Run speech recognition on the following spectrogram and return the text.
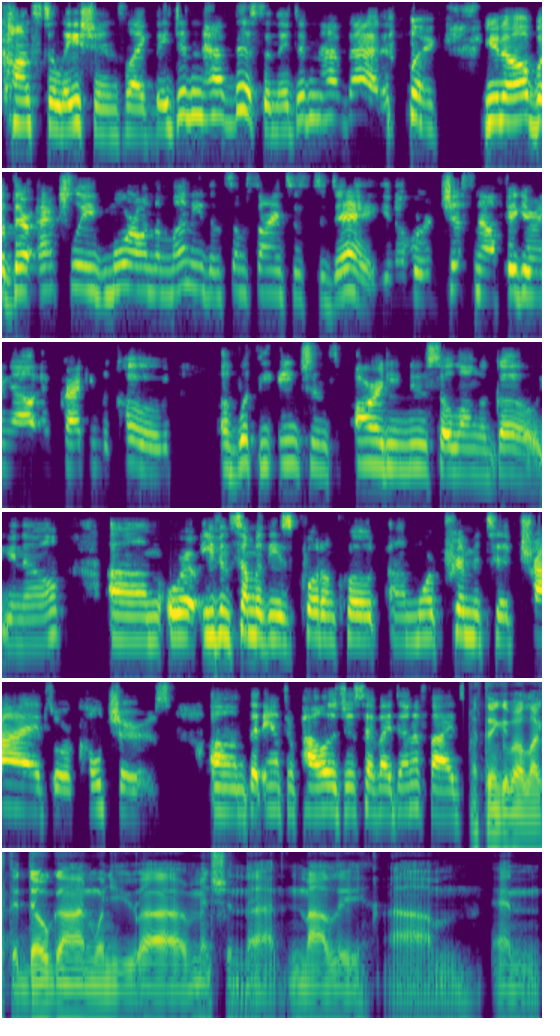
constellations. Like they didn't have this and they didn't have that, like you know. But they're actually more on the money than some scientists today, you know, who are just now figuring out and cracking the code of what the ancients already knew so long ago, you know, um, or even some of these quote unquote um, more primitive tribes or cultures um, that anthropologists have identified. I think about like the Dogon when you uh, mentioned that in Mali um, and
